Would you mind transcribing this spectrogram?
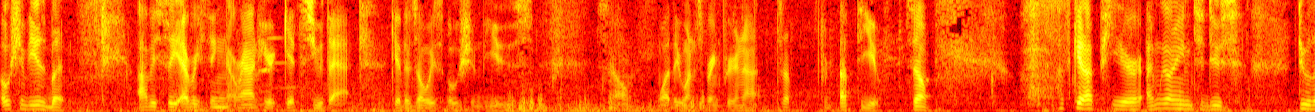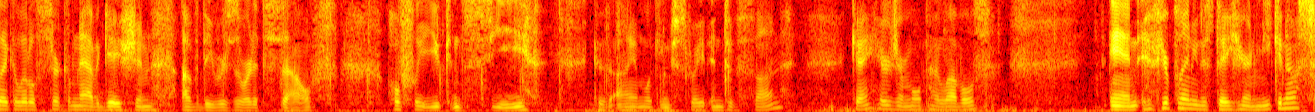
ocean views, but obviously everything around here gets you that. Okay, there's always ocean views. So whether you want to spring for or not, it's up for, up to you. So let's get up here. I'm going to do do like a little circumnavigation of the resort itself. Hopefully you can see because I am looking straight into the sun. Okay, here's your multi-levels. And if you're planning to stay here in Mykonos,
